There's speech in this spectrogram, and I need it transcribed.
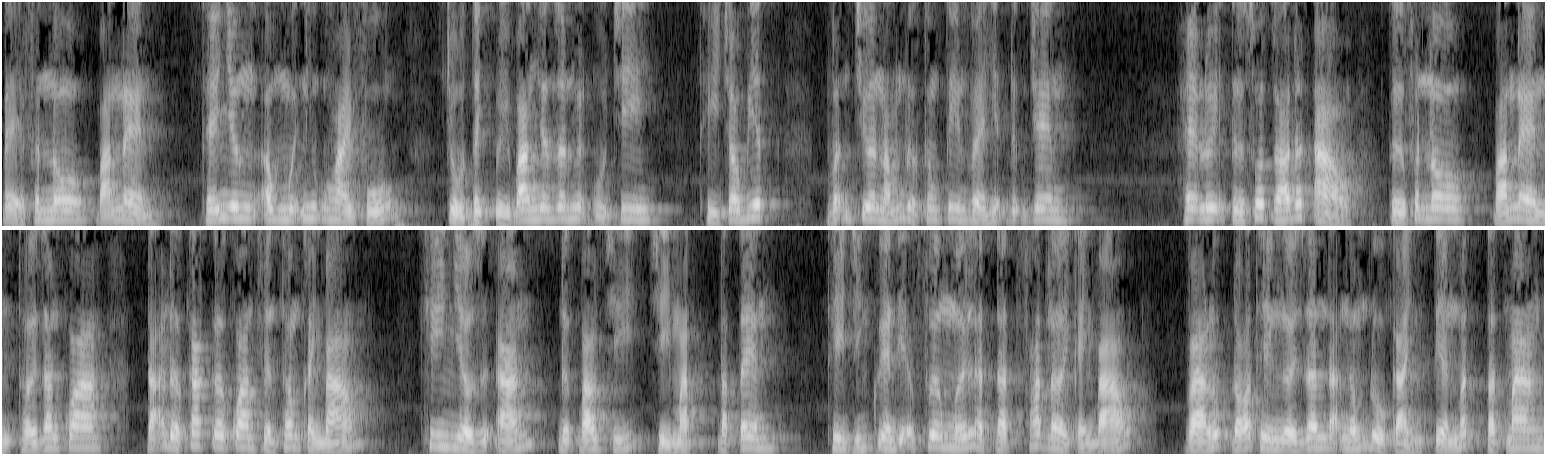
để phân lô bán nền. Thế nhưng ông Nguyễn Hữu Hoài Phú, Chủ tịch Ủy ban Nhân dân huyện Củ Chi thì cho biết vẫn chưa nắm được thông tin về hiện tượng trên. Hệ lụy từ sốt giá đất ảo, từ phân lô, bán nền thời gian qua đã được các cơ quan truyền thông cảnh báo. Khi nhiều dự án được báo chí chỉ mặt đặt tên, thì chính quyền địa phương mới lật đật phát lời cảnh báo và lúc đó thì người dân đã ngấm đủ cảnh tiền mất tật mang.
